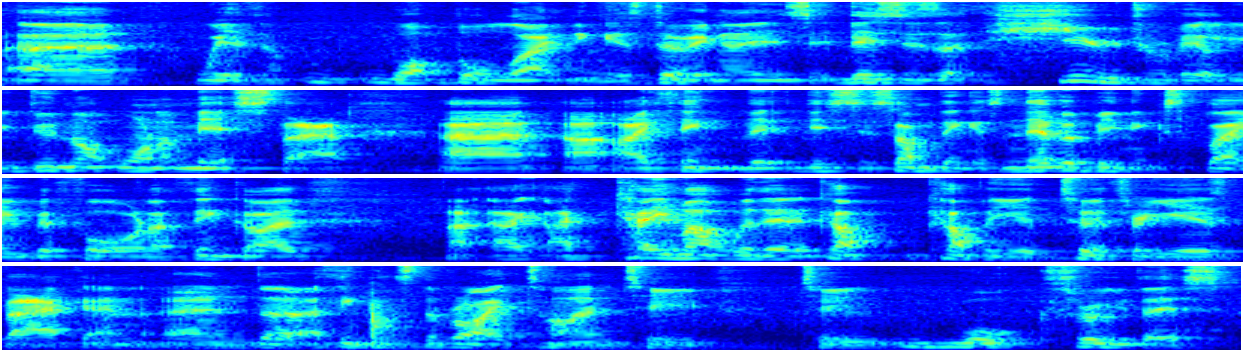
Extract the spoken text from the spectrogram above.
uh, with what ball lightning is doing. And this is a huge reveal. You do not want to miss that. Uh, I think that this is something that's never been explained before, and I think I. I, I came up with it a couple, couple of, two or three years back, and, and uh, I think it's the right time to to walk through this.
